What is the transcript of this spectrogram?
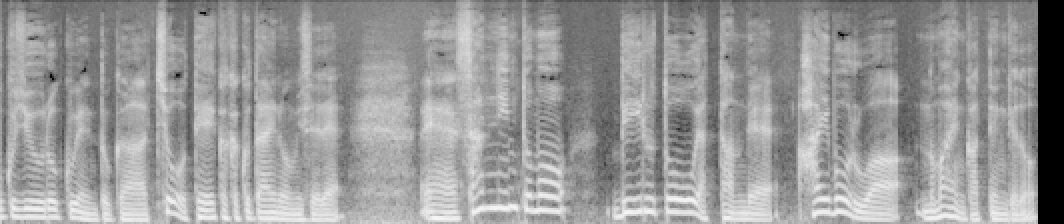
66円とか超低価格帯のお店で、えー、3人ともビール糖やったんでハイボールは飲まへんかってんけど。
